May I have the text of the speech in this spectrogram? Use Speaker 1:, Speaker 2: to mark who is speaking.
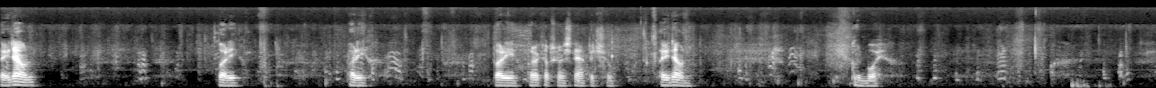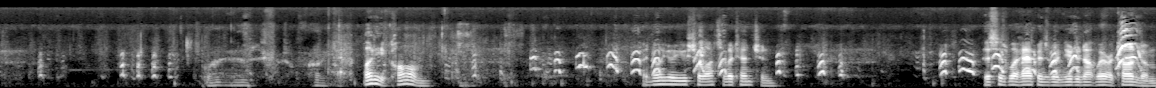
Speaker 1: Lay down. Buddy. Buddy. Buddy, Buttercup's gonna snap at you. Lay down. Good boy. Buddy, calm. I know you're used to lots of attention. This is what happens when you do not wear a condom.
